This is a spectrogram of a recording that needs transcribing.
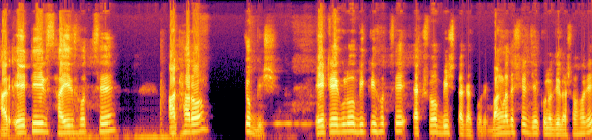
আর এটির সাইজ হচ্ছে আঠারো চব্বিশ। এই ট্রেগুলো বিক্রি হচ্ছে একশো বিশ টাকা করে। বাংলাদেশের যে কোনো জেলা শহরে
